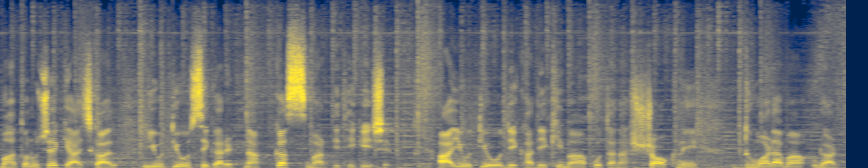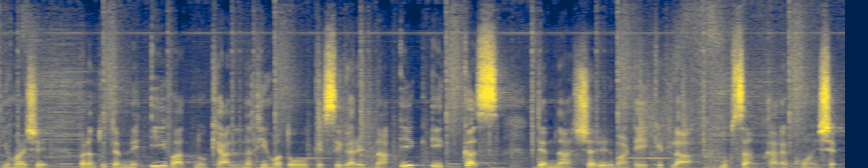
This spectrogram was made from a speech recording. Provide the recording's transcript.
મહત્વનું છે કે આજકાલ યુવતીઓ સિગારેટના કસ મારતી થઈ ગઈ છે. આ યુવતીઓ દેખાદેખીમાં પોતાના શોખને ધુમાડામાં ઉડાડતી હોય છે, પરંતુ તેમને એ વાતનો ખ્યાલ નથી હોતો કે સિગારેટના એક એક કસ તેમના શરીર માટે કેટલા નુકસાનકારક હોય છે.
